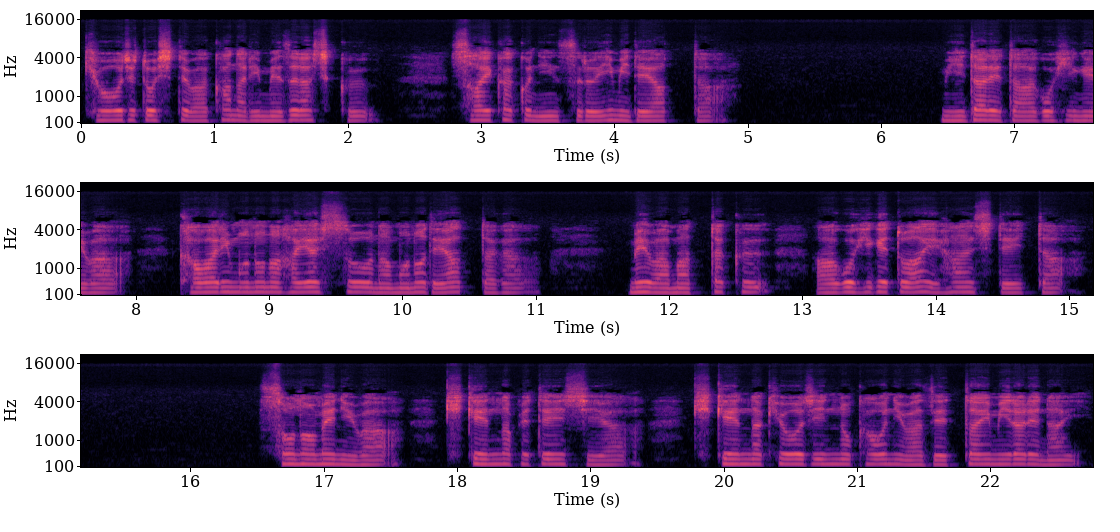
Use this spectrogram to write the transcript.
教授としてはかなり珍しく再確認する意味であった。乱れた顎ひげは変わり者の生やしそうなものであったが、目は全く顎ひげと相反していた。その目には危険なペテン師や危険な狂人の顔には絶対見られない、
